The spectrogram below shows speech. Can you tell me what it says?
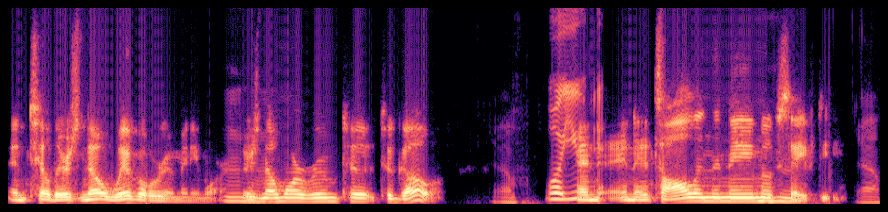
until there's no wiggle room anymore. There's Mhm. no more room to to go, well, you and and it's all in the name of Mhm. safety. Yeah.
